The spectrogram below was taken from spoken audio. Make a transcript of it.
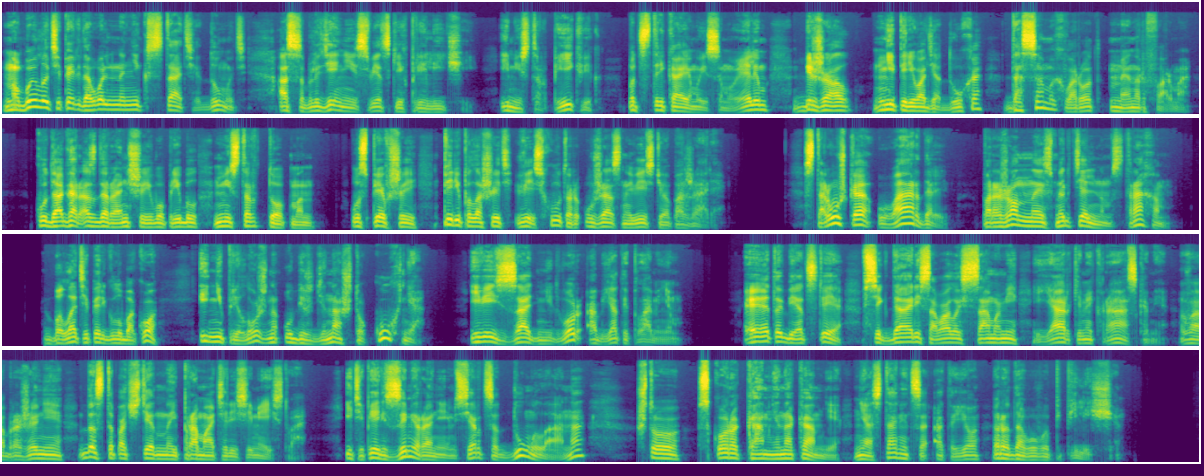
Но было теперь довольно не кстати думать о соблюдении светских приличий, и мистер Пиквик, подстрекаемый Самуэлем, бежал, не переводя духа, до самых ворот Мэннер-фарма, куда гораздо раньше его прибыл мистер Топман, успевший переполошить весь хутор ужасной вестью о пожаре. Старушка Уардаль, пораженная смертельным страхом, была теперь глубоко и непреложно убеждена, что кухня и весь задний двор объяты пламенем. Это бедствие всегда рисовалось самыми яркими красками в воображении достопочтенной проматери семейства. И теперь с замиранием сердца думала она, что скоро камни на камне не останется от ее родового пепелища.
